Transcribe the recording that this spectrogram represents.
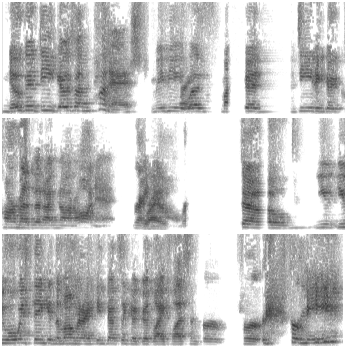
no good deed goes unpunished. Maybe it Right. was my good deed and good karma that I'm not on it right, Right. now. So you you always think in the moment. I think that's like a good life lesson for for for me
